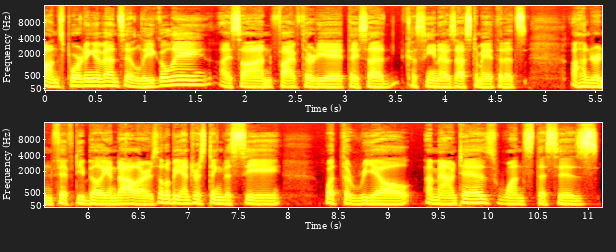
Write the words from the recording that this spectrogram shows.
on sporting events illegally. I saw on 538 they said casinos estimate that it's 150 billion dollars. It'll be interesting to see what the real amount is once this is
